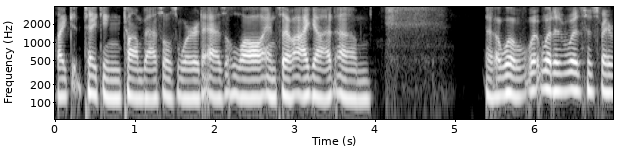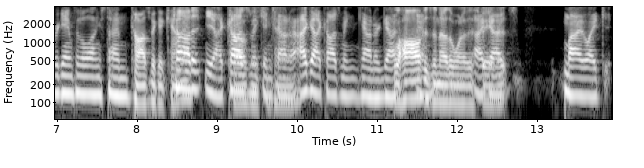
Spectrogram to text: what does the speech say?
like taking Tom Vasel's word as law, and so I got um, uh, whoa, what what was his favorite game for the longest time? Cosmic Encounter. Cosmic, yeah, Cosmic, Cosmic Encounter. Encounter. I got Cosmic Encounter. Got Lahav and is another one of his I got- favorites. my like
